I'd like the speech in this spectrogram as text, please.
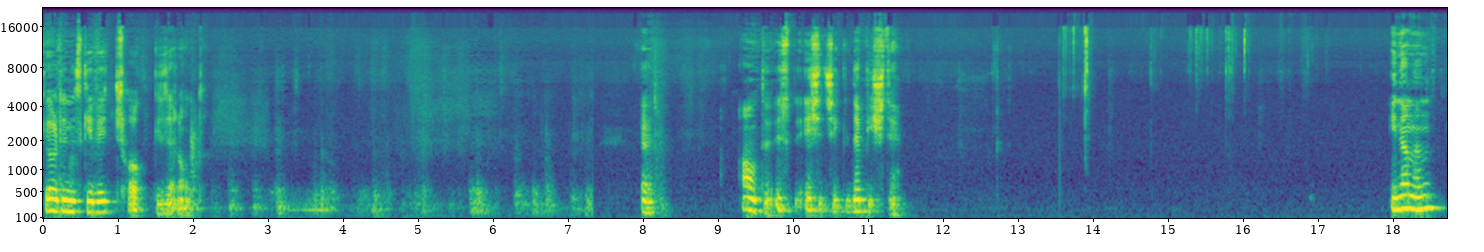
Gördüğünüz gibi çok güzel oldu. Evet. Altı üstü eşit şekilde pişti. İnanın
